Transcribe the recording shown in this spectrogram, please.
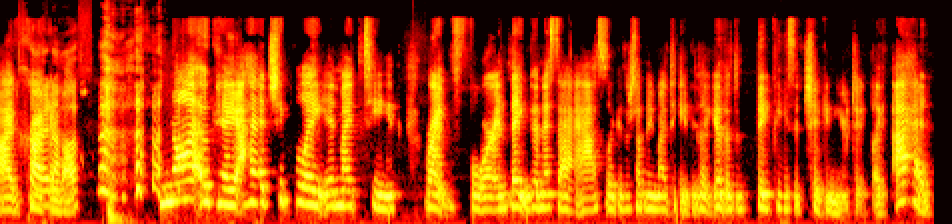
I'd cried Cried it off. off. Not okay. I had Chick Fil A in my teeth right before, and thank goodness I asked, like, is there something in my teeth? He's like, yeah, there's a big piece of chicken in your tooth. Like, I had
